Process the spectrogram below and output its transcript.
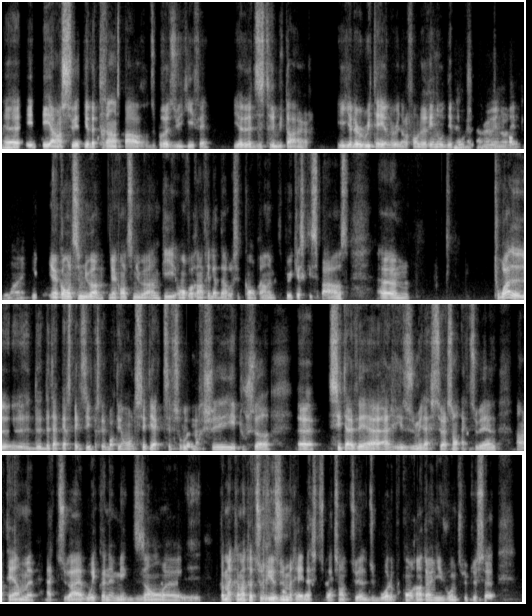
Euh, et, et, ensuite, il y a le transport du produit qui est fait il y a le distributeur et il y a le retailer, dans le fond, le Renault Dépôt. Il y a un continuum. Il y a un continuum, puis on va rentrer là-dedans pour essayer de comprendre un petit peu qu'est-ce qui se passe. Euh, toi, de, ta perspective, parce que bon, on le sait, tu es actif sur le marché et tout ça. Euh, si tu avais à, résumer la situation actuelle en termes actuaires ou économiques, disons, euh, Comment, toi, tu résumerais la situation actuelle du bois pour qu'on rentre à un niveau un petit peu plus, euh,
